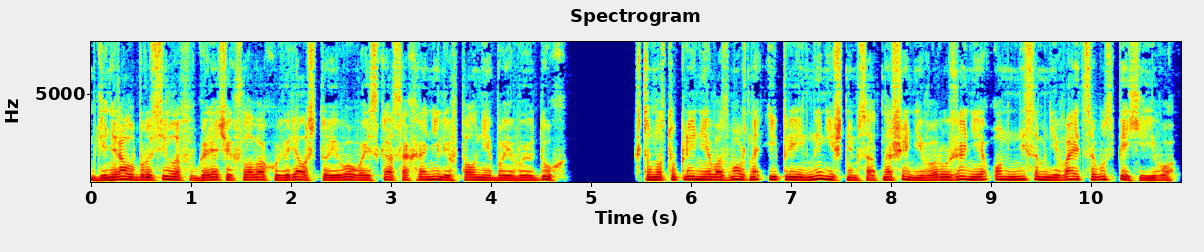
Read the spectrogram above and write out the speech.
Генерал Брусилов в горячих словах уверял, что его войска сохранили вполне боевой дух, что наступление возможно и при нынешнем соотношении вооружения он не сомневается в успехе его.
